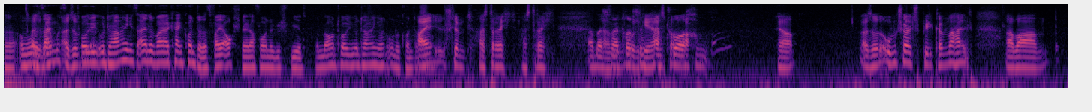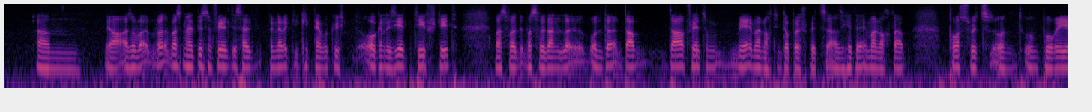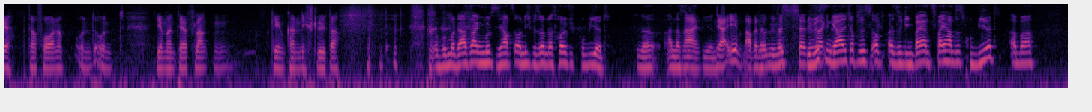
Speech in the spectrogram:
ja, obwohl also man sagen muss, also, Tor gegen Unterhaching ist eine, war ja kein Konter, das war ja auch schnell nach vorne gespielt. Wir haben auch ein Tor gegen Unterhaching gemacht ohne Konter. Ein, stimmt, hast recht, hast recht. Aber es ähm, war trotzdem kein Tor. Ach, ja. Also Umschaltspiel können wir halt, aber ähm, ja, also was mir halt ein bisschen fehlt, ist halt, wenn der Gegner wirklich organisiert tief steht, was wir, was wir dann und da, da fehlt mir immer noch die Doppelspitze. Also ich hätte immer noch da Prostwitz und, und Poré da vorne und, und jemand, der Flanken geben kann, nicht Schlüter. Obwohl man da sagen muss, sie haben es auch nicht besonders häufig probiert. Ne, anders Nein. zu spielen. Ja, eben, aber also wir, wissen, ja wir wissen gar nicht, ob es, also gegen Bayern 2 haben sie es probiert, aber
